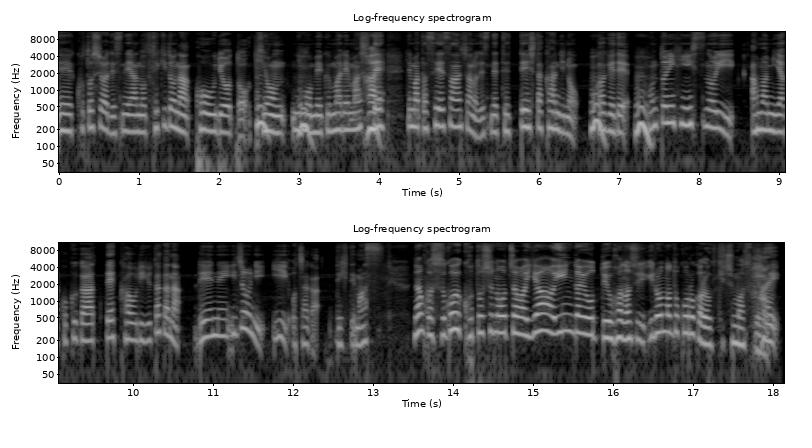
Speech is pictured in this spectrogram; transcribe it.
えー今年はですねあの適度な降雨量と気温にも恵まれまして、うんはい。でまた生産者のですね徹底した管理のおかげで、うんうん。本当に品質のいい甘みやコクがあって香り豊かな例年以上にいいお茶ができてます。なんかすごい今年のお茶はいやーいいんだよっていう話いろんなところからお聞きしますけど。はい、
